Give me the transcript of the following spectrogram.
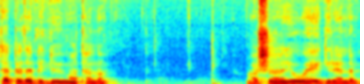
tepede bir düğüm atalım. Aşağı yuvaya girelim.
